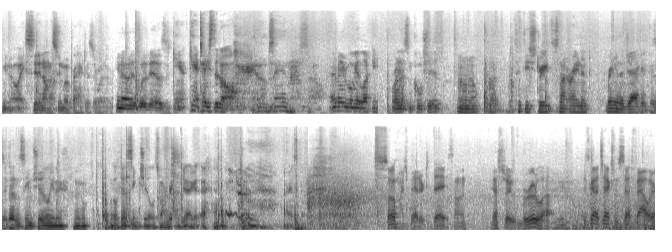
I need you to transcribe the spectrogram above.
you know, like sit in on a sumo practice or whatever. You know, it is what it is. Can't, can't taste it all. You know what I'm saying? So, and maybe we'll get lucky running some cool shit. I don't know. Let's hit these streets. It's not raining. Bring in a jacket because it doesn't seem chill either. So, well, it does seem chill. That's why I'm bringing a jacket. All right. So much better today, son. Yesterday was brutal out here. Just got a text from Seth Fowler,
